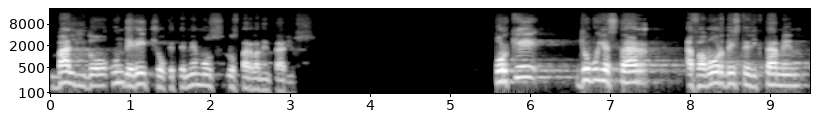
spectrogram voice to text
válido un derecho que tenemos los parlamentarios. ¿Por qué yo voy a estar a favor de este dictamen,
